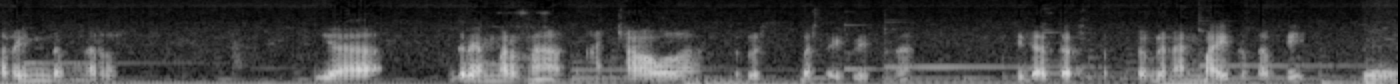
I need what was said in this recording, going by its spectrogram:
sering denger ya grammarnya kacau lah terus bahasa Inggrisnya tidak terstruktur dengan baik tetapi iya.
